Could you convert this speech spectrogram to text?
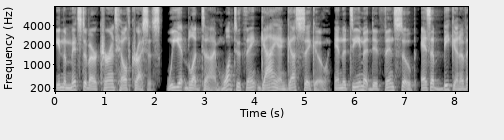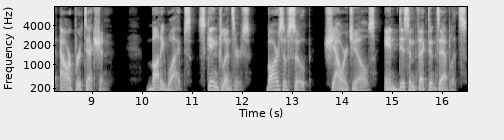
In the midst of our current health crisis, we at Blood Time want to thank Guy and Gus Seiko and the team at Defense Soap as a beacon of our protection body wipes, skin cleansers, bars of soap, shower gels, and disinfectant tablets.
